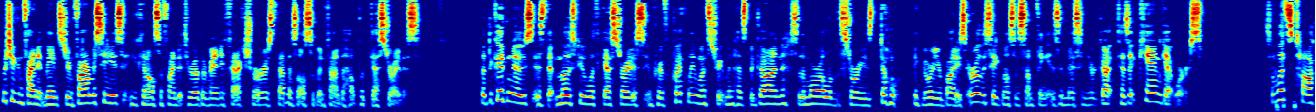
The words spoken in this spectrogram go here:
which you can find at mainstream pharmacies. You can also find it through other manufacturers that has also been found to help with gastritis. But the good news is that most people with gastritis improve quickly once treatment has begun. So the moral of the story is don't ignore your body's early signals if something is amiss in your gut because it can get worse. So let's talk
